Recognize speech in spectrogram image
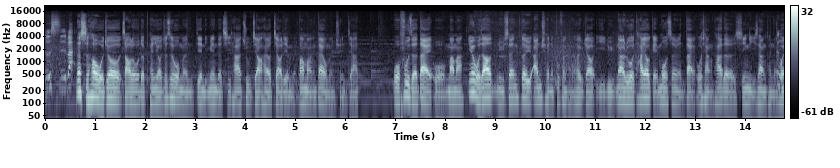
都是失败？那时候我就找了我的朋友，就是我们店里面的其他助教还有教练们帮忙带我们全家。我负责带我妈妈，因为我知道女生对于安全的部分可能会比较有疑虑。那如果她又给陌生人带，我想她的心理上可能会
